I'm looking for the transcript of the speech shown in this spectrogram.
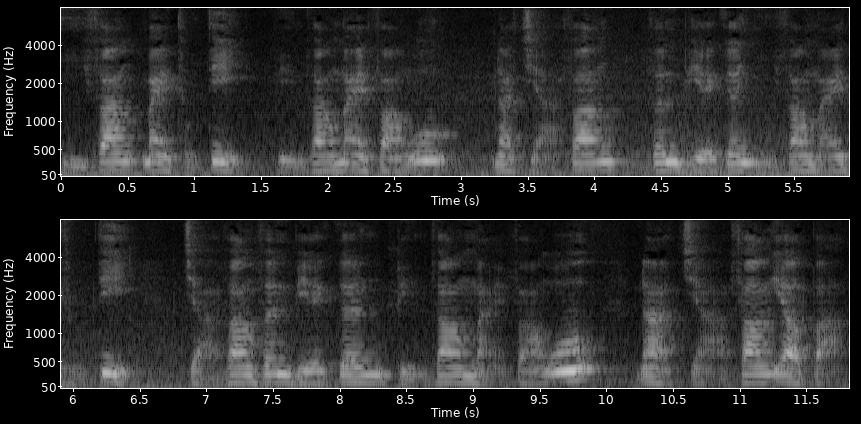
乙方卖土地，丙方卖房屋，那甲方分别跟乙方买土地。甲方分别跟丙方买房屋，那甲方要把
